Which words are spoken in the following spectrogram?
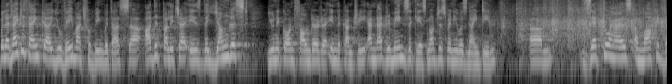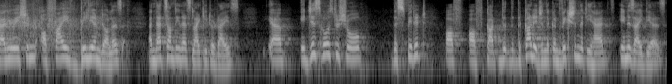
Well, I'd like to thank uh, you very much for being with us. Uh, Aadit Palicha is the youngest unicorn founder uh, in the country, and that remains the case, not just when he was 19. Um, Zepto has a market valuation of $5 billion, and that's something that's likely to rise. Uh, it just goes to show the spirit of, of the, the, the courage and the conviction that he had in his ideas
